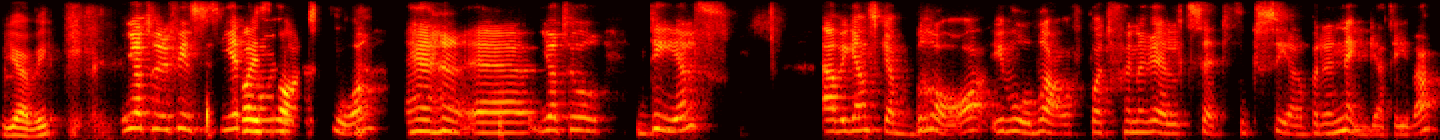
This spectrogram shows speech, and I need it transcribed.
hur gör vi? Jag tror det finns jättemånga spår. Eh, jag tror dels är vi ganska bra i vår bransch på att generellt sett fokusera på det negativa.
